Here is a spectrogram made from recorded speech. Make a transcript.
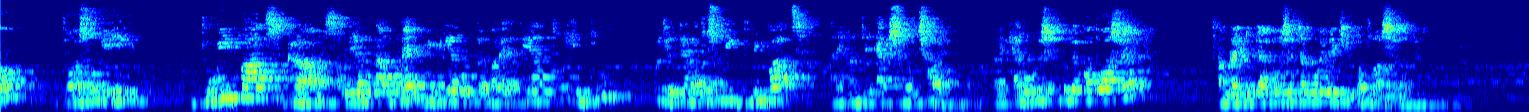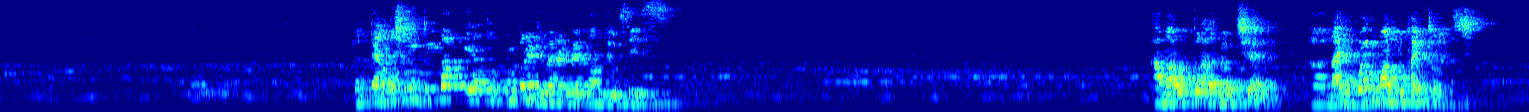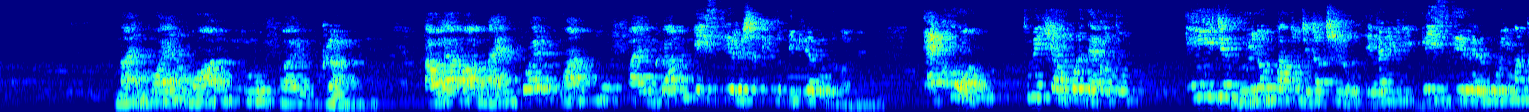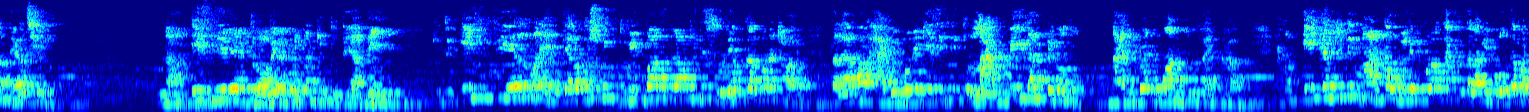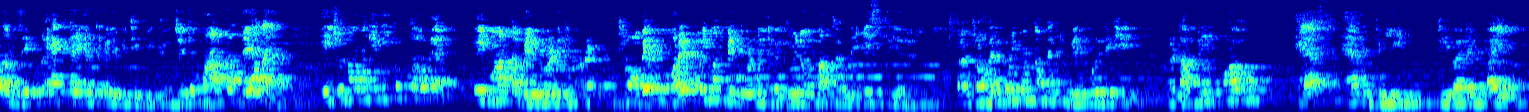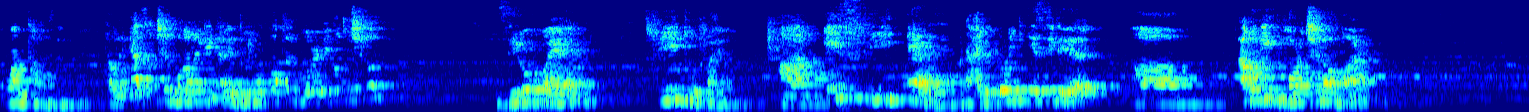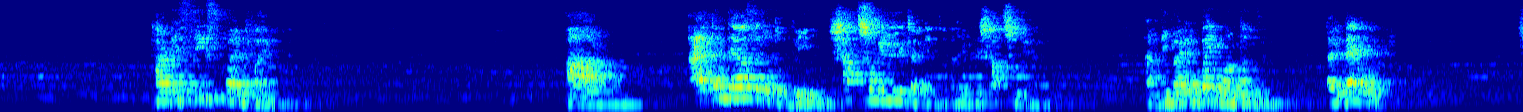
দশমিক দুই পাঁচ গ্রাম সোডিয়াম কার্বনেট বিক্রিয়া করতে পারে তিয়াত্তর ইন্টু ওই যে তেরো দশমিক দুই পাঁচ আর এখানে যে একশো ছয়। তাহলে ক্যালকুলেশন করলে কত আসে? আমরা একটু ক্যালকুলেশনটা করে দেখি কত আসে আমাদের। তাহলে তেরো দশমিক দুই তিয়াত্তর গুণ করে divided by one zero six আমার উত্তর আসবে হচ্ছে nine point one two five nine point one two five gram তাহলে আমার nine point one two five gram এর সাথে কিন্তু বিক্রিয়া করতে পারবে। এখন তুমি খেয়াল করে দেখো তো, এই যে দুই নং পাত্র যেটা ছিল, এখানে কি HCl এর পরিমাণটা দেওয়া ছিল না HCl এর দ্রবের পরিমাণ কিন্তু দেওয়া নেই। কিন্তু HCl মানে তেরো দশমিক দুই পাঁচ গ্রাম যদি সোডিয়াম কার্বনেট হয়, তাহলে আমার হাইড্রোক্লোরিক অ্যাসিড কিন্তু লাগবেই, লাগবে কত? Nine point one two five gram. এখন এইখানে যদি মানটা উল্লেখ করা থাকতো তাহলে আমি বলতে পারতাম যে কোনো একটা এখান থেকে লিমিটিং বিক্রিয়ক যেহেতু মানটা দেওয়া নাই, এই জন্য আমাকে কি করতে হবে? এই মানটা বের করে নিতে হবে। দ্রবের ভরের পরিমাণ বের করে নিতে হবে দুই নম্বর পাত্রে মানে HCl এর। তাহলে দ্রবের পরিমাণটা আমরা একটু বের করে দেখি। W equal S M V divided by 1000 তাহলে S হচ্ছে মোলারিটি তাহলে দুই পাত্রের মোলারিটি কত ছিল? 0.325 আর HCl মানে হাইড্রোক্লোরিক অ্যাসিডের আণবিক ভর ছিল আমার 36.5 আর আয়তন দেওয়া আছে কত? ভি 700 মিলিলিটার কিন্তু, তাহলে এখানে 700 দেওয়া আর ডিভাইডেড বাই 1000 তাহলে দেখো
